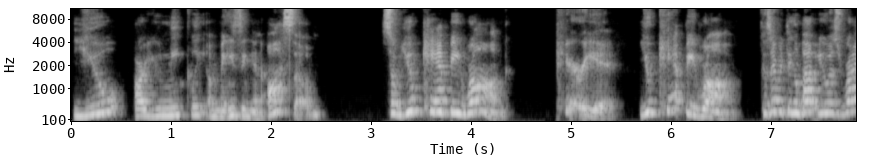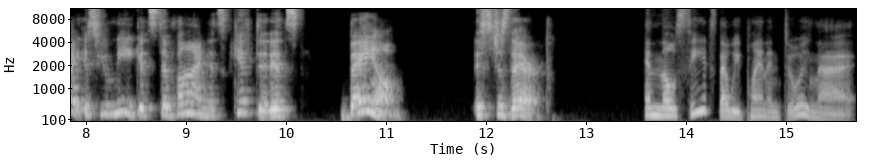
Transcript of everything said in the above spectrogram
you are uniquely amazing and awesome. So you can't be wrong, period. You can't be wrong because everything about you is right. It's unique, it's divine, it's gifted, it's bam. It's just there. And those seeds that we plant in doing that,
